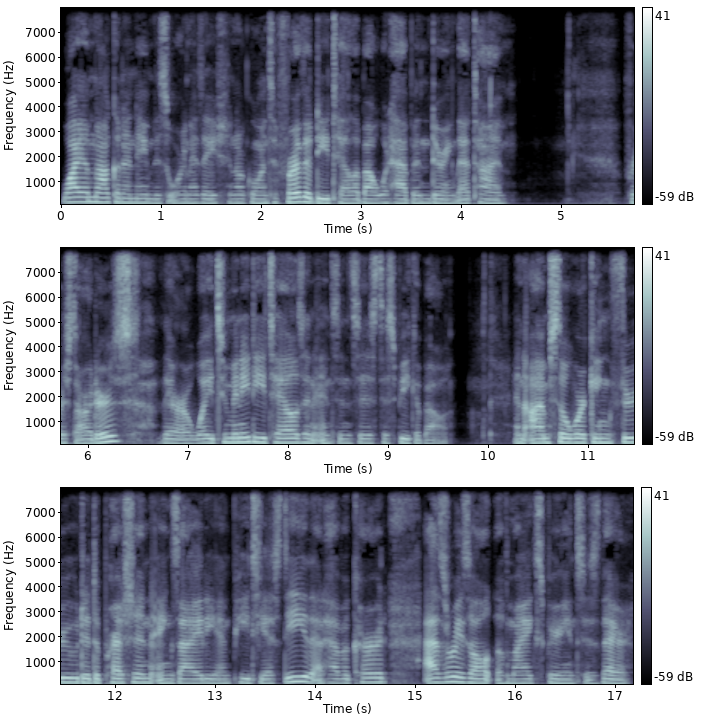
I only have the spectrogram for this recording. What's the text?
why I'm not going to name this organization or go into further detail about what happened during that time. For starters, there are way too many details and instances to speak about and I'm still working through the depression, anxiety, and PTSD that have occurred as a result of my experiences there.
